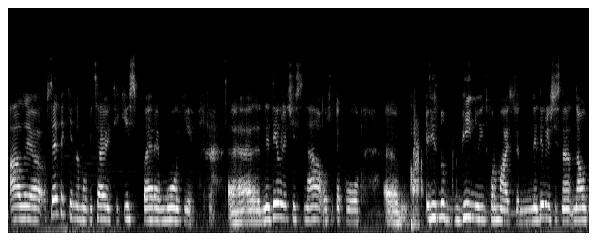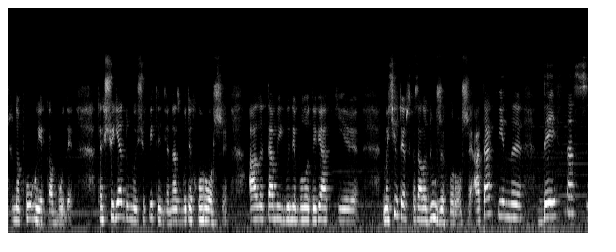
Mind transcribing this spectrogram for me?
але все-таки нам обіцяють якісь перемоги, е, не дивлячись на ось таку е, різнобійну інформацію, не дивлячись на, на оцю напругу, яка буде. Так що я думаю, що квітень для нас буде хороший, але там, якби не було дев'ятки мечів, то я б сказала дуже хороше. А так він е, десь нас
